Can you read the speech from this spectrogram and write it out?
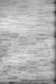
Yeah.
